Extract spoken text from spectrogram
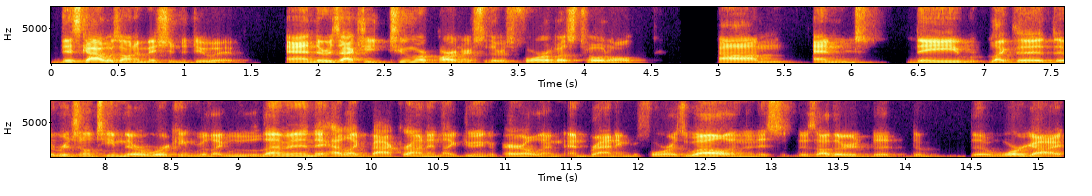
this guy was on a mission to do it. And there was actually two more partners so there was four of us total. Um, and they like the the original team they were working with like lululemon they had like background in like doing apparel and, and branding before as well. And then this this other the the, the war guy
